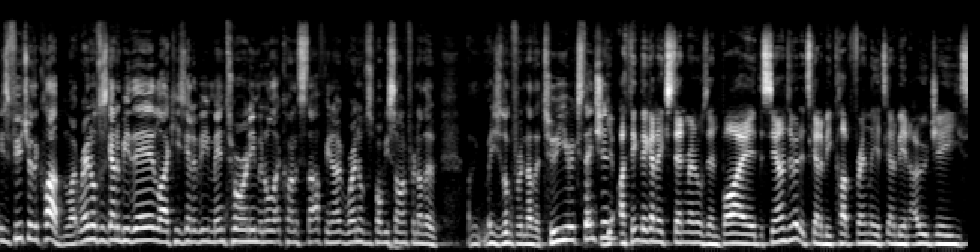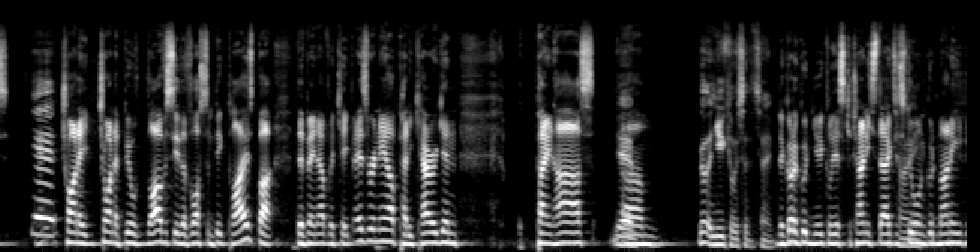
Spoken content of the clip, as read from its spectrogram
He's the future of the club. Like Reynolds is going to be there. Like he's going to be mentoring him and all that kind of stuff. You know, Reynolds is probably signed for another. I think he's looking for another two-year extension. Yeah, I think they're going to extend Reynolds, and by the sounds of it, it's going to be club friendly. It's going to be an OG's. Yeah. Trying to trying to build. Obviously, they've lost some big players, but they've been able to keep Ezra now, Paddy Carrigan, Payne Haas. Yeah. Um, Got the nucleus of the team. They've got a good nucleus. Kotoni Staggs is still on good money.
